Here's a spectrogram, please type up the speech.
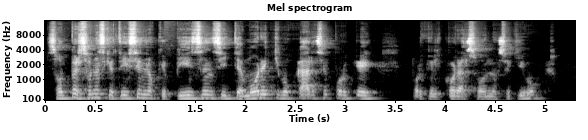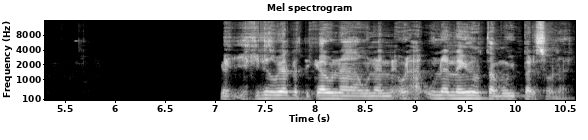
son personas que te dicen lo que piensan sin temor a equivocarse porque, porque el corazón no se equivoca. Y aquí les voy a platicar una, una anécdota muy personal.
